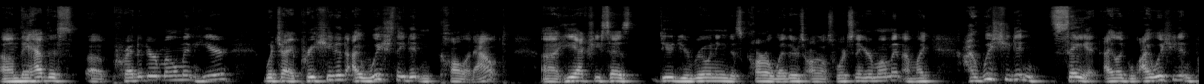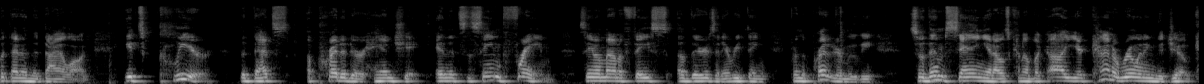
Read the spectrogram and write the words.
Um, they have this uh, predator moment here which i appreciated. I wish they didn't call it out. Uh, he actually says dude you're ruining this carl weathers arnold schwarzenegger moment. I'm like I wish you didn't say it. I like. I wish you didn't put that in the dialogue. It's clear that that's a predator handshake, and it's the same frame, same amount of face of theirs and everything from the Predator movie. So them saying it, I was kind of like, oh, you're kind of ruining the joke.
